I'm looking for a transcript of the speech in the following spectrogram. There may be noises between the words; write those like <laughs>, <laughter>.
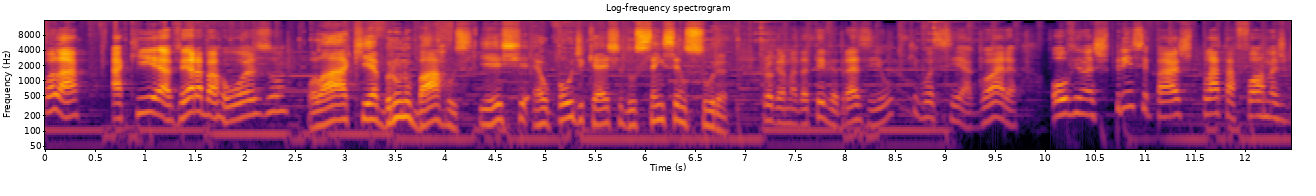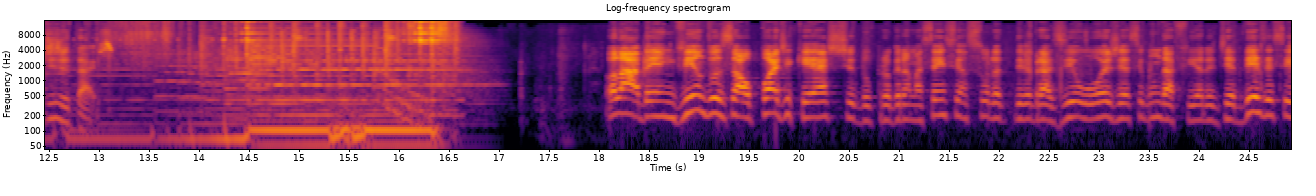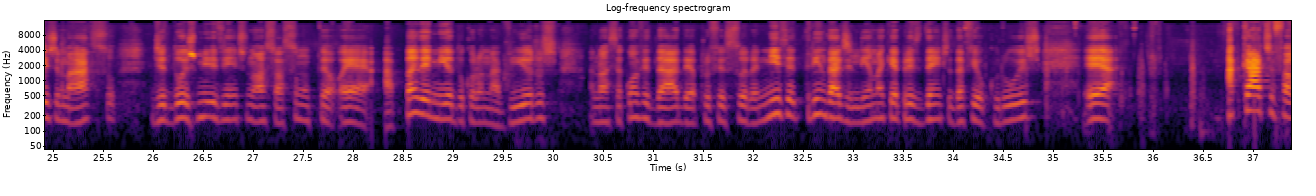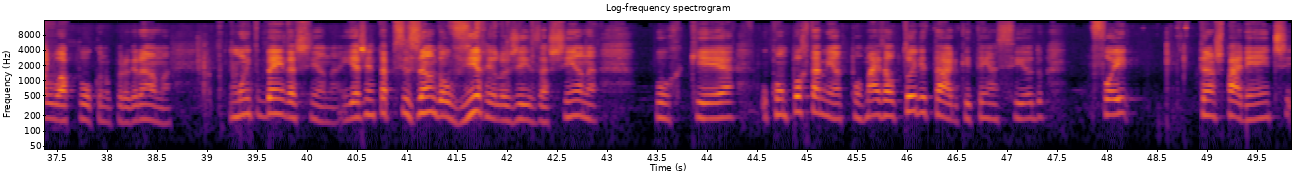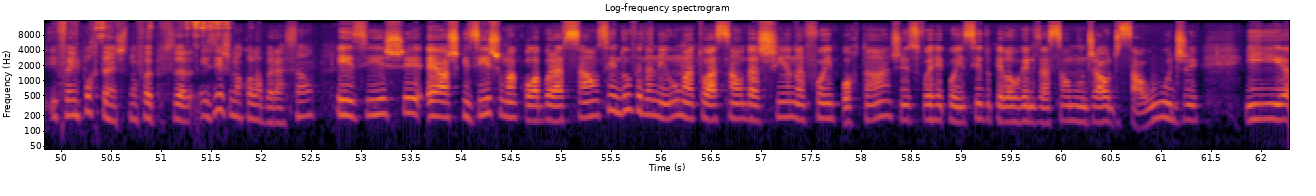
Olá, aqui é a Vera Barroso. Olá, aqui é Bruno Barros e este é o podcast do Sem Censura, programa da TV Brasil que você agora ouve nas principais plataformas digitais. Olá, bem-vindos ao podcast do programa Sem Censura TV Brasil. Hoje é segunda-feira, dia 16 de março de 2020. Nosso assunto é a pandemia do coronavírus. A nossa convidada é a professora Nízia Trindade Lima, que é presidente da Fiocruz. É, a Cátia falou há pouco no programa muito bem da China e a gente está precisando ouvir elogios à China porque o comportamento, por mais autoritário que tenha sido, foi transparente e foi importante, não foi, professora? Existe uma colaboração? Existe, eu acho que existe uma colaboração. Sem dúvida nenhuma, a atuação da China foi importante, isso foi reconhecido pela Organização Mundial de Saúde e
